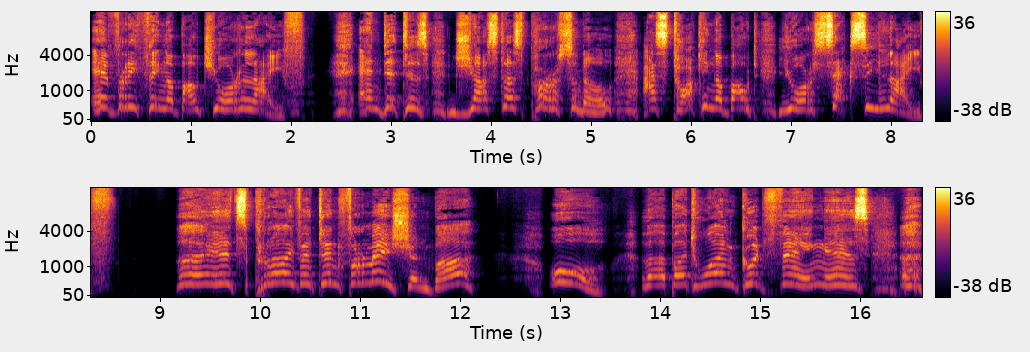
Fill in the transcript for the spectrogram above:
everything about your life. And it is just as personal as talking about your sexy life. Uh, it's private information, Ba. Oh, uh, but one good thing is uh,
